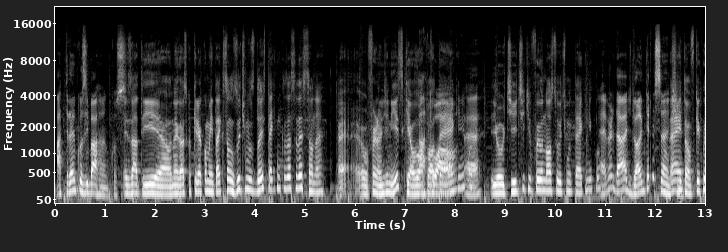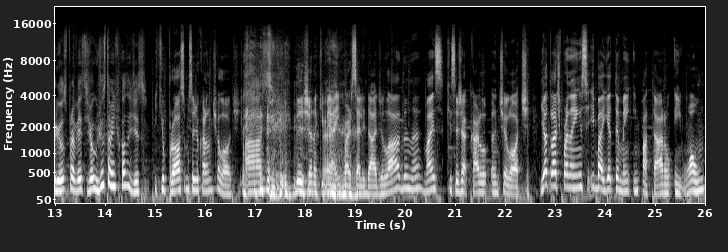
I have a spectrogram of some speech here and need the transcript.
a trancos e barrancos. Exato, e é, o negócio que eu queria comentar é que são os últimos dois técnicos da seleção, né? É, o Fernando Diniz, que é o atual, técnico, É, e o Tite, que foi o nosso último técnico. é verdade, duelo interessante. É, então, fiquei curioso pra ver esse jogo justamente por causa disso. E que o próximo seja o Carlo Ancelotti. Ah, sim. Deixando aqui minha imparcialidade de lado, né? Mas que seja Carlo Ancelotti. E Atlético Paranaense e Bahia também empataram em 1 a 1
